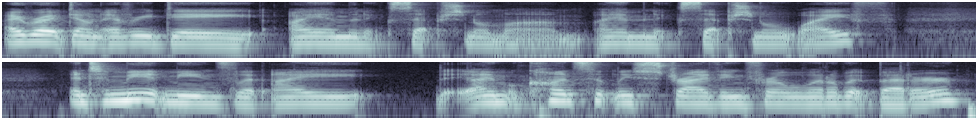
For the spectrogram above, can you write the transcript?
I write down every day, I am an exceptional mom. I am an exceptional wife. And to me, it means that I, I'm constantly striving for a little bit better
